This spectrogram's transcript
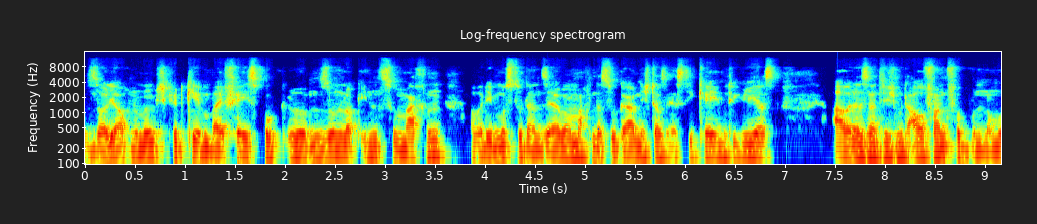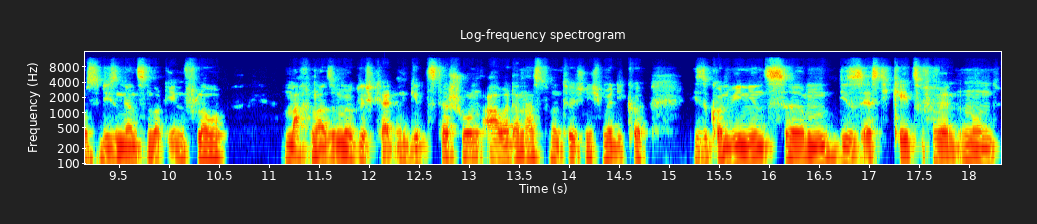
soll ja auch eine Möglichkeit geben, bei Facebook ähm, so ein Login zu machen, aber den musst du dann selber machen, dass du gar nicht das SDK integrierst. Aber das ist natürlich mit Aufwand verbunden. Da musst du diesen ganzen Login-Flow machen. Also Möglichkeiten gibt's da schon, aber dann hast du natürlich nicht mehr die, diese Convenience, ähm, dieses SDK zu verwenden und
